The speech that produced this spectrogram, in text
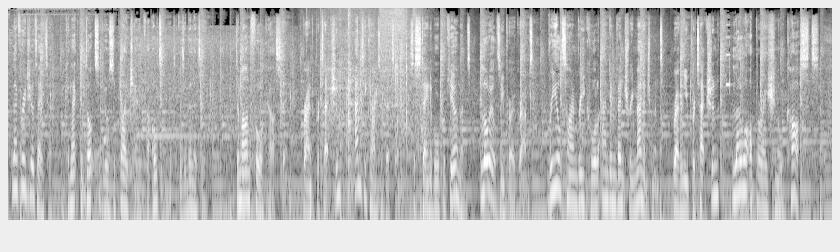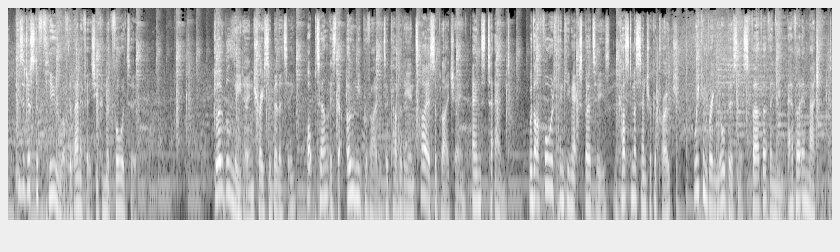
Leverage your data and connect the dots of your supply chain for ultimate visibility. Demand forecasting, brand protection, anti counterfeiting, sustainable procurement, loyalty programs, real time recall and inventory management, revenue protection, lower operational costs. These are just a few of the benefits you can look forward to. Global leader in traceability, Optel is the only provider to cover the entire supply chain end to end. With our forward thinking expertise and customer centric approach, we can bring your business further than you ever imagined.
